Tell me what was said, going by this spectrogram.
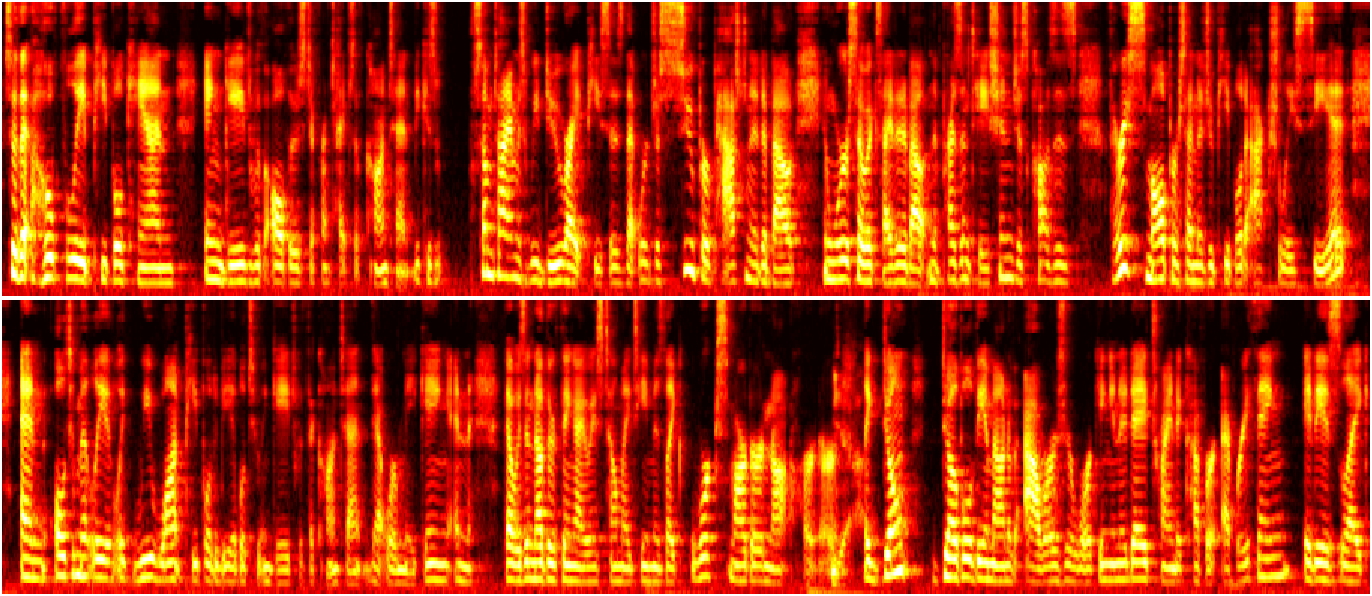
so that hopefully people can engage with all those different types of content. Because sometimes we do write pieces that we're just super passionate about and we're so excited about and the presentation just causes a very small percentage of people to actually see it. And ultimately like we want people to be able to engage with the content that we're making. And that was another thing i always tell my team is like work smarter not harder. Yeah. like don't double the amount of hours you're working in a day trying to cover everything. It is like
